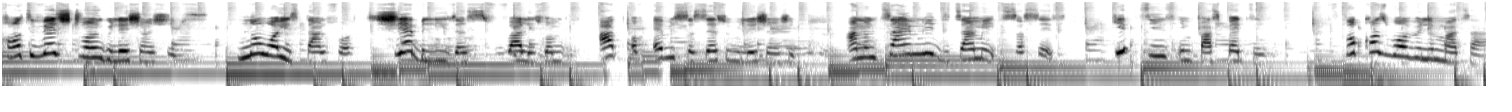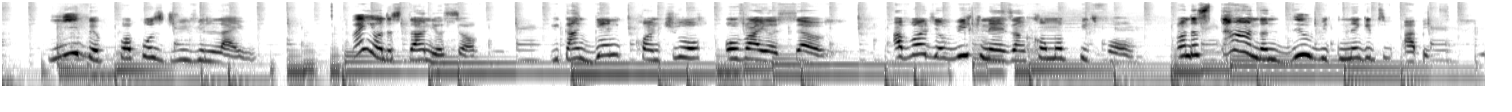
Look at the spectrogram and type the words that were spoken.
Cultivate strong relationships. Know what you stand for. Share beliefs and values from the heart of every successful relationship and untimely determine its success. Keep things in perspective. Focus what really matters. Live a purpose driven life. When you understand yourself, you can gain control over yourself. Avoid your weakness and common pitfall. Understand and deal with negative habits.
